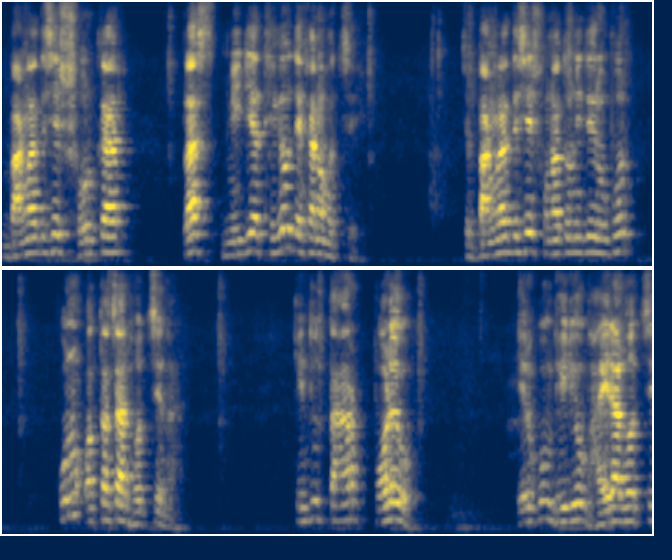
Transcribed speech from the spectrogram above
বাংলাদেশের সরকার প্লাস মিডিয়া থেকেও দেখানো হচ্ছে যে বাংলাদেশের সনাতনীদের উপর কোনো অত্যাচার হচ্ছে না। কিন্তু তারপরেও এরকম ভিডিও ভাইরাল হচ্ছে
